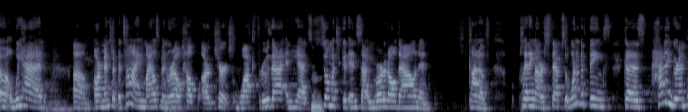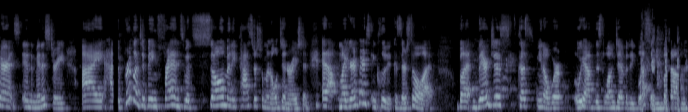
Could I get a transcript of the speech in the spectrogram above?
Uh, we had um, our mentor at the time, Myles Munroe, helped our church walk through that, and he had mm. so much good insight. We wrote it all down and kind of planning on our steps. One of the things, because having grandparents in the ministry, I had the privilege of being friends with so many pastors from an old generation, and I, my grandparents included, because they're still alive. But they're just because you know we're we have this longevity blessing. But um,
